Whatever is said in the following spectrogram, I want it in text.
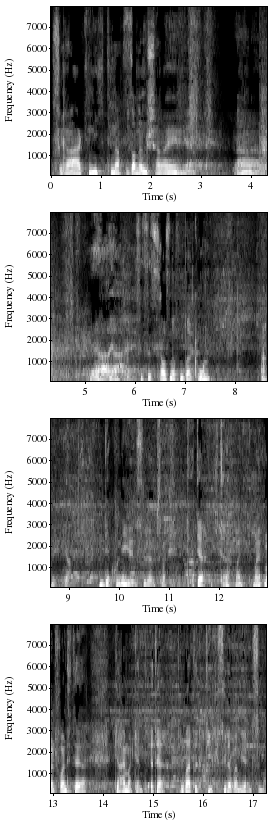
Frag nicht nach Sonnenschein. Ah, ja, ja. Ich sitze jetzt draußen auf dem Balkon. Ach nee, ja. Der Kollege ist wieder im Zimmer. Der, der mein, mein, mein Freund, der Geheimagent, äh, der Privatdetektiv ist wieder bei mir im Zimmer.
